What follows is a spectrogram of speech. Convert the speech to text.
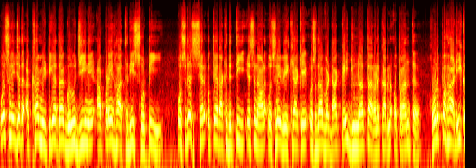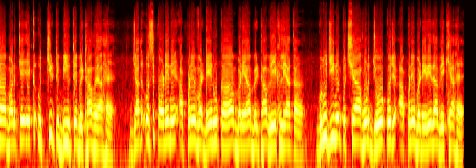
ਉਸ ਨੇ ਜਦ ਅੱਖਾਂ ਮੀਟੀਆਂ ਤਾਂ ਗੁਰੂ ਜੀ ਨੇ ਆਪਣੇ ਹੱਥ ਦੀ ਸੋਟੀ ਉਸ ਦੇ ਸਿਰ ਉੱਤੇ ਰੱਖ ਦਿੱਤੀ। ਇਸ ਨਾਲ ਉਸਨੇ ਵੇਖਿਆ ਕਿ ਉਸ ਦਾ ਵੱਡਾ ਕਈ ਜੂਨਾ ਧਾਰਨ ਕਰਨ ਉਪਰੰਤ ਹੁਣ ਪਹਾੜੀ ਕਾਂ ਬਣ ਕੇ ਇੱਕ ਉੱਚੀ ਟਿੱਬੀ ਉੱਤੇ ਬੈਠਾ ਹੋਇਆ ਹੈ। ਜਦ ਉਸ ਕੌੜੇ ਨੇ ਆਪਣੇ ਵੱਡੇ ਨੂੰ ਕਾਂ ਬਣਿਆ ਬੈਠਾ ਵੇਖ ਲਿਆ ਤਾਂ ਗੁਰੂ ਜੀ ਨੇ ਪੁੱਛਿਆ, ਹੁਣ ਜੋ ਕੁਝ ਆਪਣੇ ਵਡੇਰੇ ਦਾ ਵੇਖਿਆ ਹੈ,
